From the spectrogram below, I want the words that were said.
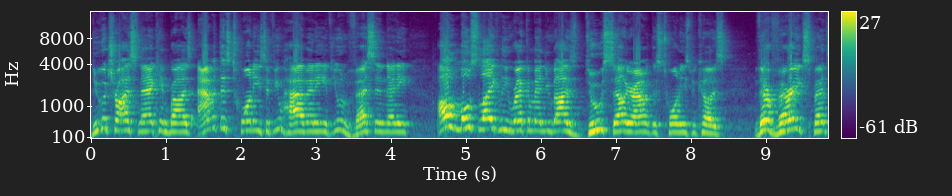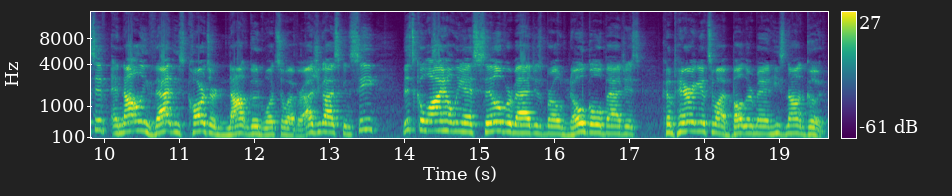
you could try snag him, guys. Amethyst 20s, if you have any, if you invest in any, I'll most likely recommend you guys do sell your Amethyst 20s because they're very expensive. And not only that, these cards are not good whatsoever. As you guys can see, this Kawhi only has silver badges, bro. No gold badges. Comparing him to my Butler, man, he's not good.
